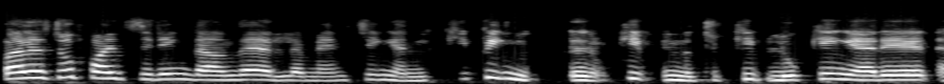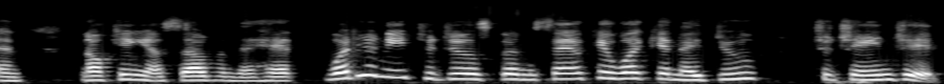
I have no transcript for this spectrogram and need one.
But there's no point sitting down there and lamenting and keeping, uh, keep you know, to keep looking at it and knocking yourself in the head. What you need to do is going to say, "Okay, what can I do to change it?"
